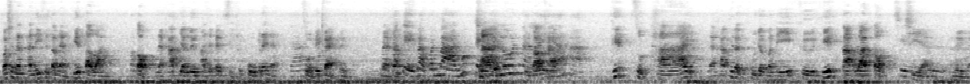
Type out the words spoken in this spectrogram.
เพราะฉะนั้นอันนี้คือตำแหน่งทิศตะวันตกนะครับ อย่าลืมอาจจะเป็นสีชมพูก็ได้นะใช่ ส่วนอีกแบบหนึ่งมันนะคก็รับ เก๋แบบหวานๆพวกเด็กใช่วัยรุ่นถูอะกไรต้อองย่างครับเงี้ยค่ะ ทิศสุดท้ายนะครับที่เราจะคุยกันวันนี้คือทิศตะวันตกเฉียงเหนือ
